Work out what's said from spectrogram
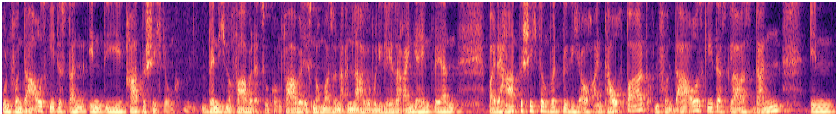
Und von da aus geht es dann in die Hartbeschichtung, wenn nicht noch Farbe dazu kommt. Farbe ist nochmal so eine Anlage, wo die Gläser reingehängt werden. Bei der Hartbeschichtung wird wirklich auch ein Tauchbad und von da aus geht das Glas dann in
